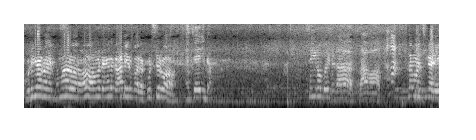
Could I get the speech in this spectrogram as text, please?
குடிக்காரன் குமார் வருவான் அவங்ககிட்ட இருந்து காட்டியிருப்பாரு குடிச்சிருவான். ஆ, சரிடா. சீக்கிரம் போயிட்டுடா ராவா இந்த மச்சிக்காடி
